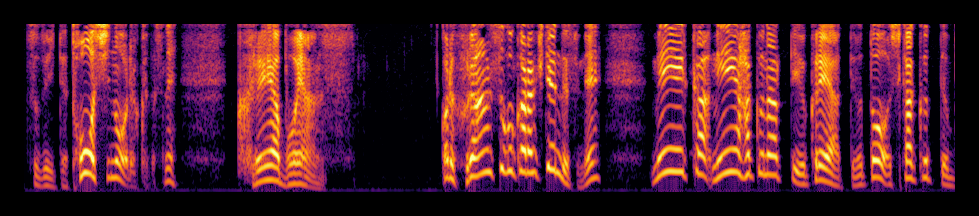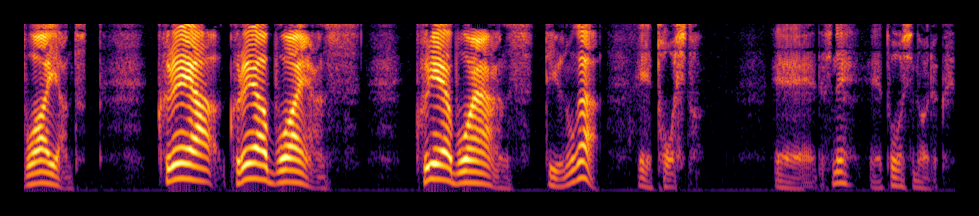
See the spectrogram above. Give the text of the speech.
続いて、投資能力ですね。クレアボヤンス。これフランス語から来てんですね。明か、明白なっていうクレアっていうのと、四角ってボアイアント。クレア、クレアボアイアンス。クレアボアイアンスっていうのが、えー、投資と。えー、ですね、投資能力。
